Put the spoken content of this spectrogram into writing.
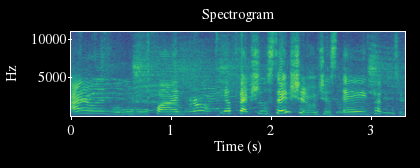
Island, where we will find the Affection Station, which is a petting zoo.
